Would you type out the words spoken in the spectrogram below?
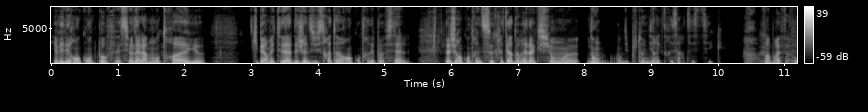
Il y avait des rencontres professionnelles à Montreuil euh, qui permettaient à des jeunes illustrateurs de rencontrer des professionnels. Là, j'ai rencontré une secrétaire de rédaction. euh, non, on dit plutôt une directrice artistique. Enfin bref, au,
